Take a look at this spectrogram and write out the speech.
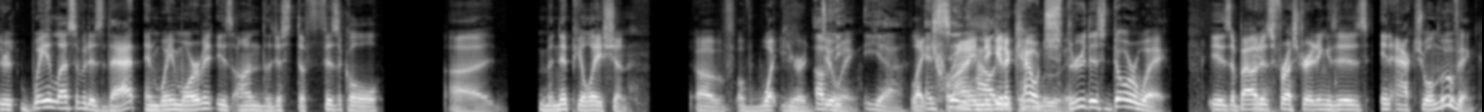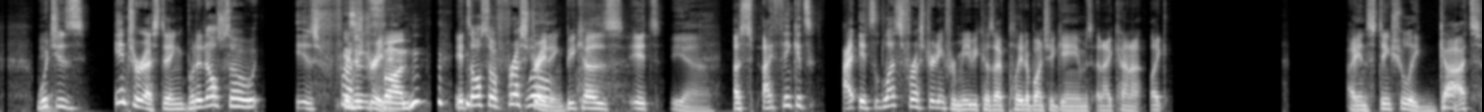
there's way less of it is that and way more of it is on the just the physical uh manipulation of of what you're Of the- doing. yeah. like And trying to get a couch through this doorway is about Yeah. as frustrating as it is in actual moving, which is interesting, but it also is frustrating. Isn't fun. It's also frustrating because it's Yeah. a sp- I think it's I, it's less frustrating for me because I've played a bunch of games and I kind of like I instinctually got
